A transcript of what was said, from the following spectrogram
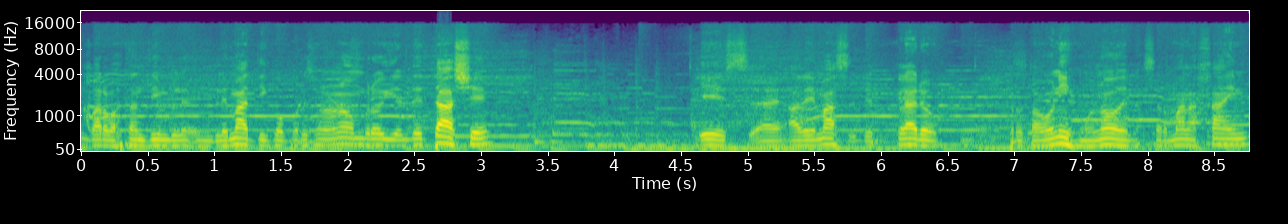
un bar bastante emble- emblemático, por eso lo nombro, y el detalle es, eh, además del claro protagonismo ¿no? de las hermanas Haim, eh,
